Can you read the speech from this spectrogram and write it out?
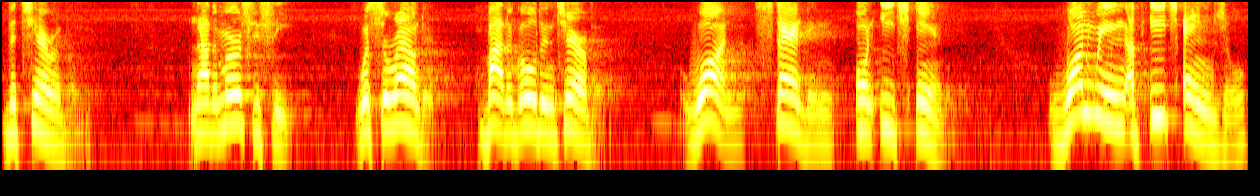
the cherubim. Now, the mercy seat was surrounded by the golden cherubim, one standing on each end. One wing of each angel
